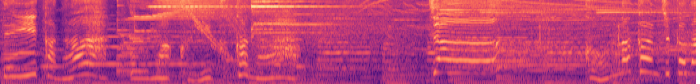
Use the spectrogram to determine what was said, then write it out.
れでいいかな？うまくいくかな？じゃーん！こんな感じかな？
